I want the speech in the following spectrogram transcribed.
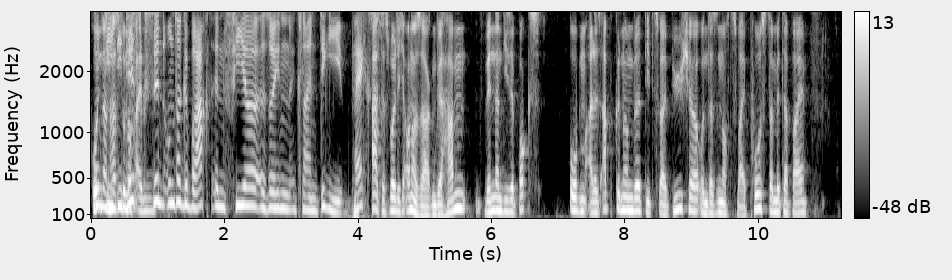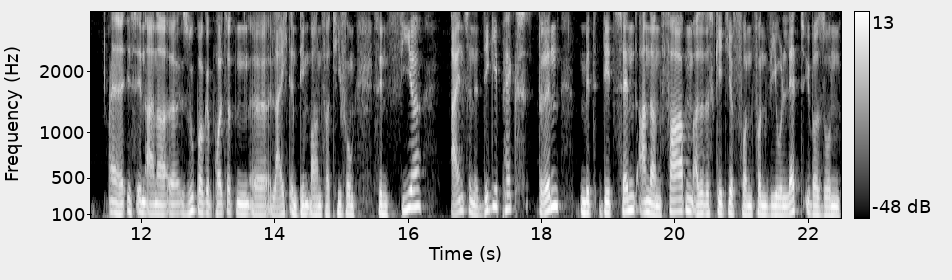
Und, und die, die Discs sind untergebracht in vier äh, solchen kleinen Digi-Packs. Ah, das wollte ich auch noch sagen. Wir haben, wenn dann diese Box oben alles abgenommen wird, die zwei Bücher und da sind noch zwei Poster mit dabei, äh, ist in einer äh, super gepolsterten, äh, leicht entnehmbaren Vertiefung, sind vier einzelne Digipacks drin mit dezent anderen Farben. Also das geht hier von, von Violett über so ein,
